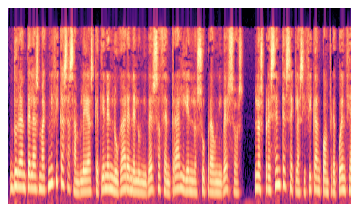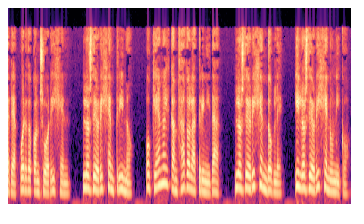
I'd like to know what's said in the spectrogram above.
Durante las magníficas asambleas que tienen lugar en el universo central y en los suprauniversos, los presentes se clasifican con frecuencia de acuerdo con su origen, los de origen trino, o que han alcanzado la Trinidad, los de origen doble, y los de origen único.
